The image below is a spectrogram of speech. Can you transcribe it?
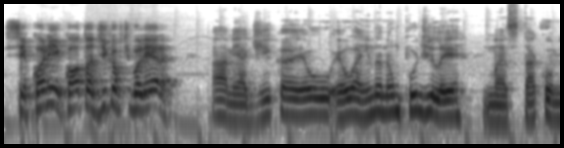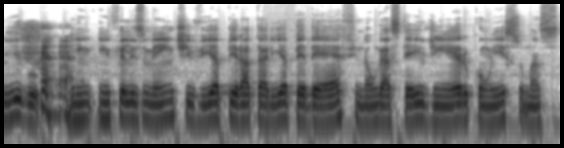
Secone, qual a tua dica futeboleira? Ah, minha dica eu, eu ainda não pude ler, mas está comigo. In, infelizmente, via pirataria PDF, não gastei o dinheiro com isso, mas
